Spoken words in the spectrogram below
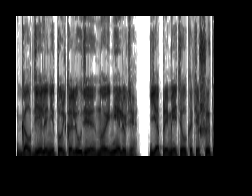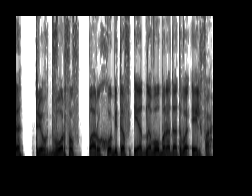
Галдели не только люди, но и не люди. Я приметил Катишита, трех дворфов, пару хоббитов и одного бородатого эльфа.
